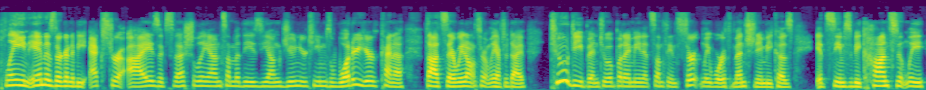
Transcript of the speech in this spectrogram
playing in? Is there going to be extra eyes especially on some of these young junior teams? What are your kind of thoughts there? We don't certainly have to dive too deep into it but i mean it's something certainly worth mentioning because it seems to be constantly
